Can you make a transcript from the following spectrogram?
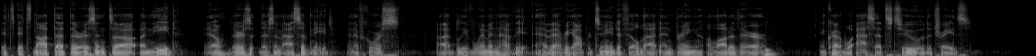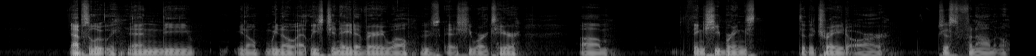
it's it's not that there isn't uh, a need. You know, there's there's a massive need, and of course, I believe women have the have every opportunity to fill that and bring a lot of their incredible assets to the trades. Absolutely, and the you know we know at least Janeda very well, who's as she works here. Um, things she brings to the trade are just phenomenal.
